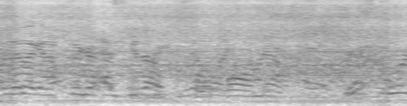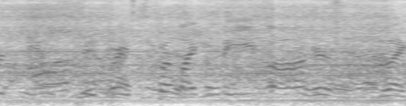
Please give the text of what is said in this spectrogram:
And then I gotta figure out how to get up before I fall down. This board, wait, just put like a leaf on, like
